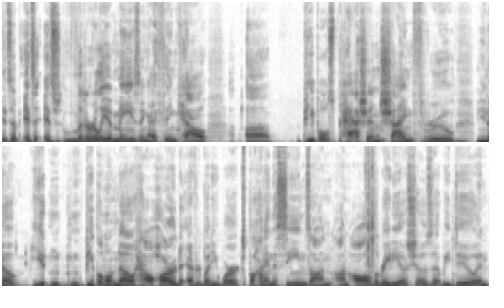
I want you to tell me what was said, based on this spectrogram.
it's a, it's a, it's literally amazing. I think how uh, people's passion shine through. You know, you, people don't know how hard everybody works behind the scenes on on all the radio shows that we do, and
